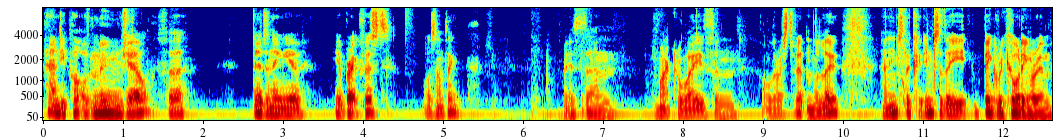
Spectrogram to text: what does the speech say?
handy pot of Moongel for deadening your your breakfast or something with um, microwave and all the rest of it and the loo and into the into the big recording room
